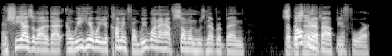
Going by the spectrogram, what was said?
and she has a lot of that, and we hear where you're coming from. We want to have someone who's never been spoken about yeah. before.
